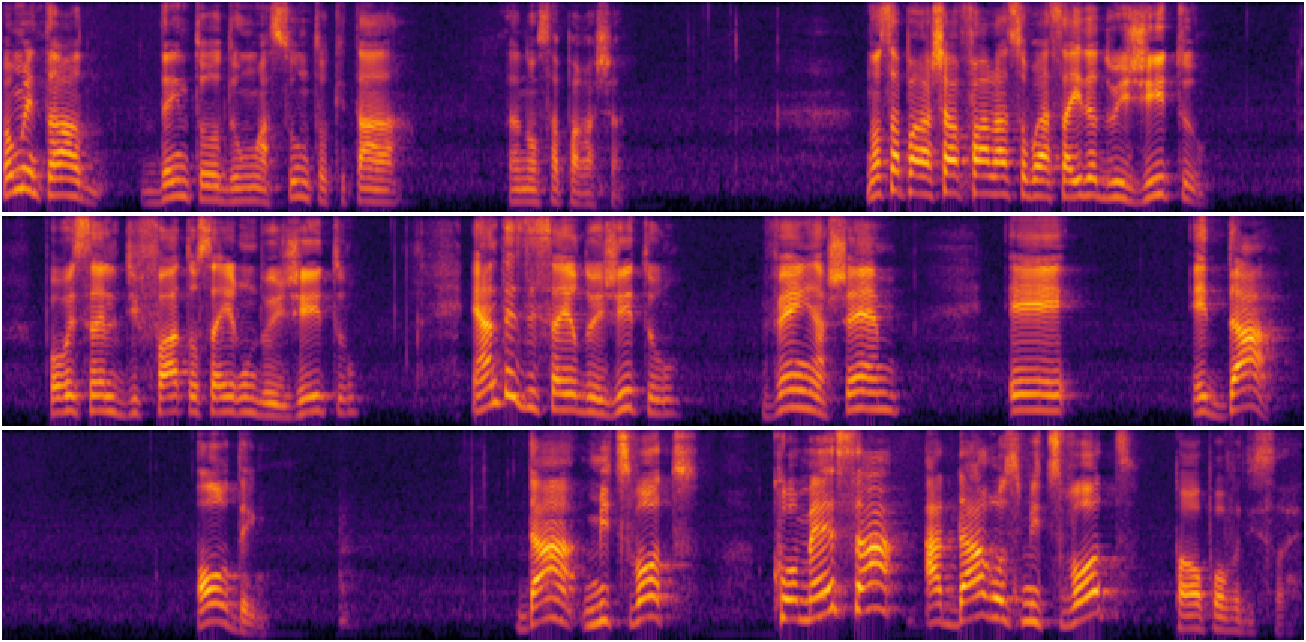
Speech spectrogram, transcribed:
vamos entrar dentro de um assunto que está na nossa paraxá. Nossa paraxá fala sobre a saída do Egito. O povo Israel de fato saíram do Egito. E antes de sair do Egito, vem Hashem e, e dá ordem, dá mitzvot, começa a dar os mitzvot para o povo de Israel.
